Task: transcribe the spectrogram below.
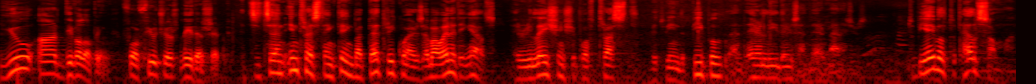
you are developing for future leadership. It's, it's an interesting thing, but that requires, above anything else, a relationship of trust between the people and their leaders and their managers. To be able to tell someone,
